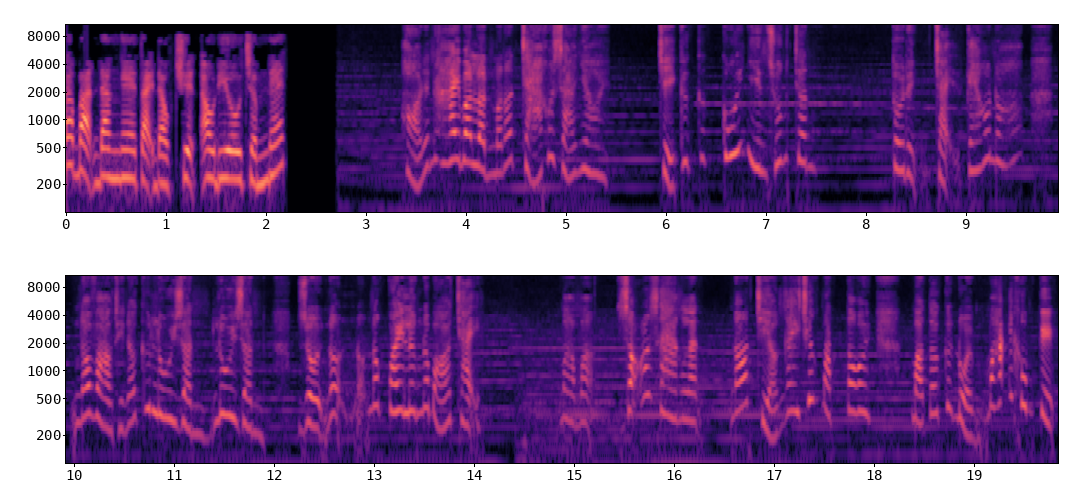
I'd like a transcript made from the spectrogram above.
Các bạn đang nghe tại đọc chuyện audio.net Hỏi đến hai ba lần mà nó chả có xả nhời Chỉ cứ, cứ cúi nhìn xuống chân. Tôi định chạy kéo nó. Nó vào thì nó cứ lui dần lui dần. Rồi nó nó, nó quay lưng nó bỏ chạy. Mà mà rõ ràng là Nó chỉ ở ngay trước mặt tôi Mà tôi cứ đuổi mãi không kịp.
